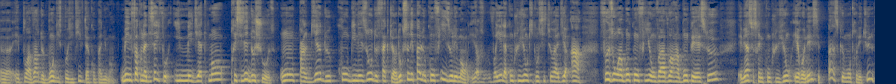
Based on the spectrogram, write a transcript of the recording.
euh, et pour avoir de bons dispositifs d'accompagnement. Mais une fois qu'on a dit ça, il faut immédiatement préciser deux choses. On parle bien de combinaison de facteurs. Donc ce n'est pas le conflit isolément. Vous voyez la conclusion qui consisterait à dire ah faisons un bon conflit, on va avoir un bon PSE. Eh bien, ce serait une conclusion erronée. C'est pas ce que montre l'étude.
